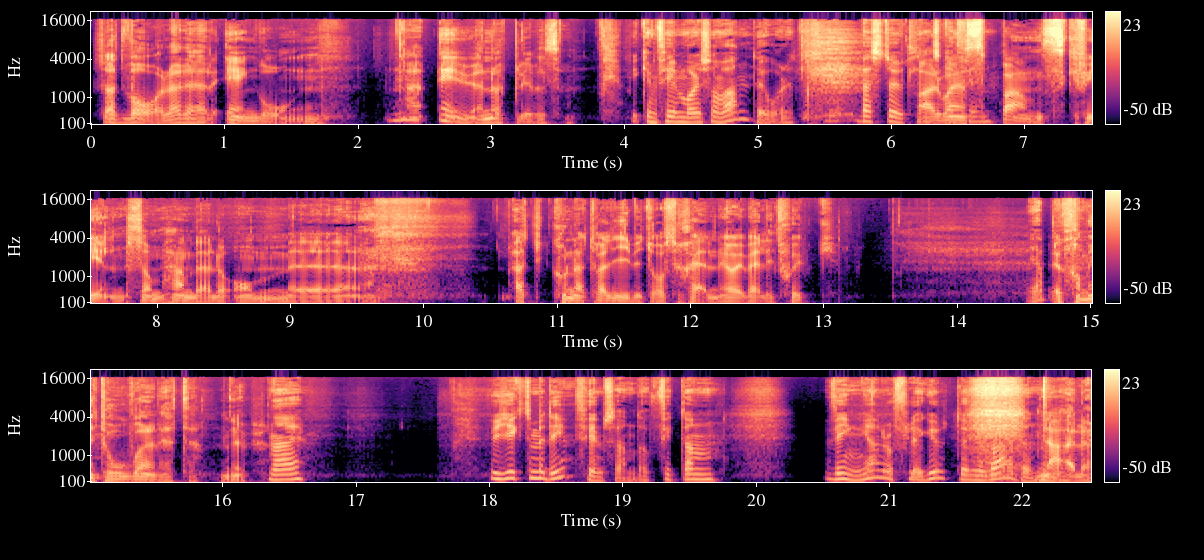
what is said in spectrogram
Så att vara där en gång ja, är ju en upplevelse. Vilken film var det som vann det året? Bästa Ja, utländska det var en film? spansk film som handlade om eh, att kunna ta livet av sig själv när jag är väldigt sjuk. Japp. Jag kommer inte ihåg vad den hette nu. Nej. Hur gick det med din film sen då? Fick den vingar och flög ut över världen? Nej, den,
